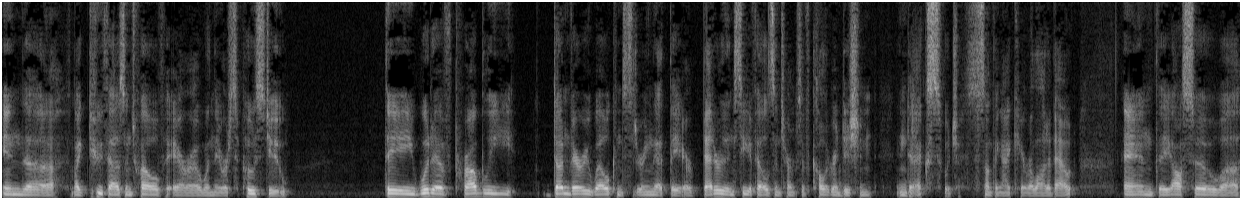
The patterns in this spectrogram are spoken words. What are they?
in the like 2012 era when they were supposed to, they would have probably done very well considering that they are better than CFLs in terms of color rendition index, which is something I care a lot about. And they also, uh,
